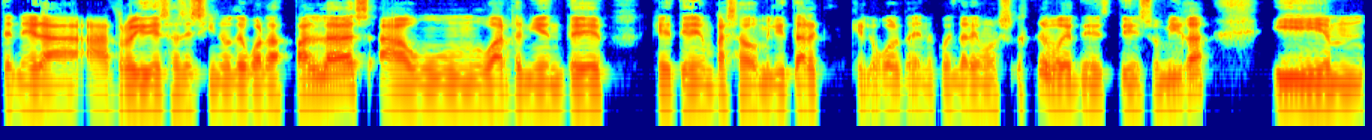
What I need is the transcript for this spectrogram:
tener a, a droides asesinos de guardaespaldas, a un lugarteniente que tiene un pasado militar que luego también comentaremos porque tiene, tiene su miga, y, mm,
